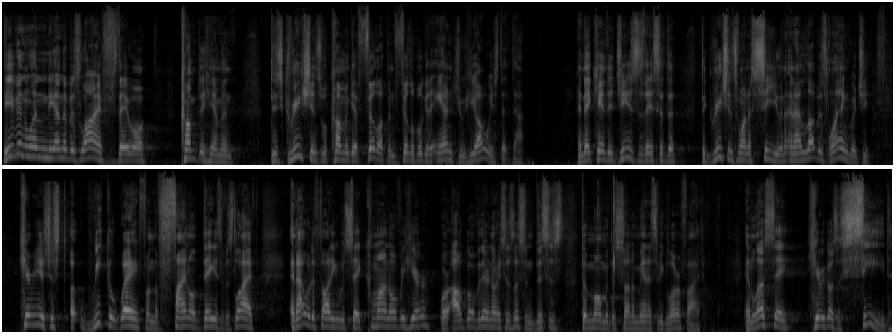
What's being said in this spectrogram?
Even when the end of his life, they will come to him and these Grecians will come and get Philip, and Philip will get Andrew. He always did that. And they came to Jesus. They said, The, the Grecians want to see you. And, and I love his language. He, here he is just a week away from the final days of his life. And I would have thought he would say, Come on over here, or I'll go over there. No, he says, Listen, this is the moment the Son of Man is to be glorified. Unless say, Here he goes, a seed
